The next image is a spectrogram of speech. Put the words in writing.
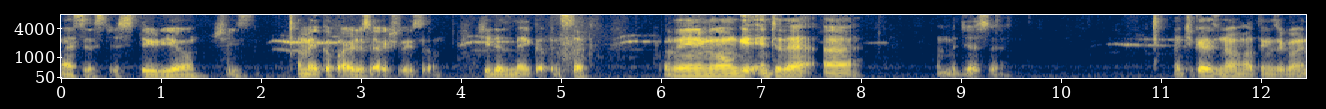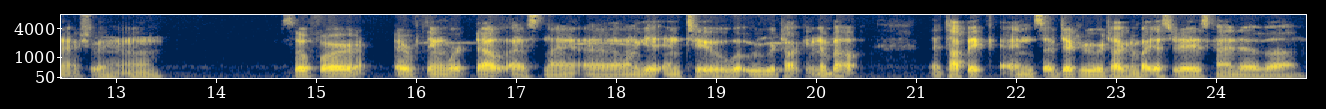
my sister's studio. She's a makeup artist actually, so she does makeup and stuff. But we ain't even gonna get into that. Uh, I'm gonna just uh, let you guys know how things are going actually. Um, so far, everything worked out last night. Uh, I want to get into what we were talking about. The topic and subject we were talking about yesterday is kind of um,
